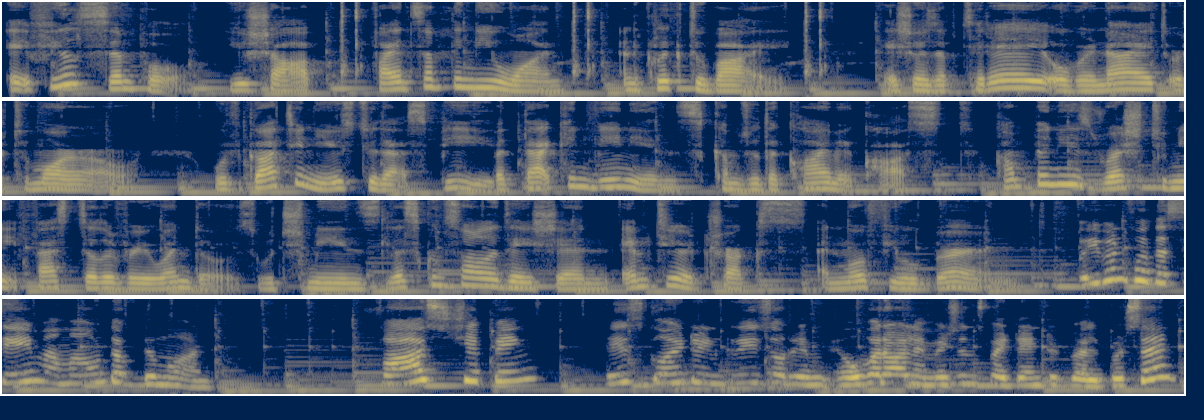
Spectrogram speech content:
It feels simple. You shop, find something you want, and click to buy. It shows up today, overnight, or tomorrow. We've gotten used to that speed, but that convenience comes with a climate cost. Companies rush to meet fast delivery windows, which means less consolidation, emptier trucks, and more fuel burned. Even for the same amount of demand, fast shipping is going to increase your overall emissions by 10 to 12 percent.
